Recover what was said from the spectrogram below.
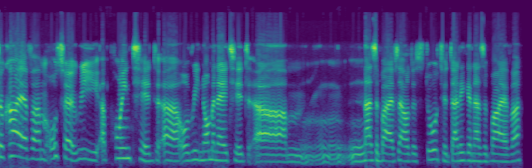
Tokayev um, also reappointed uh, or renominated um, Nazarbayev's eldest daughter, Dariga Nazarbayeva,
